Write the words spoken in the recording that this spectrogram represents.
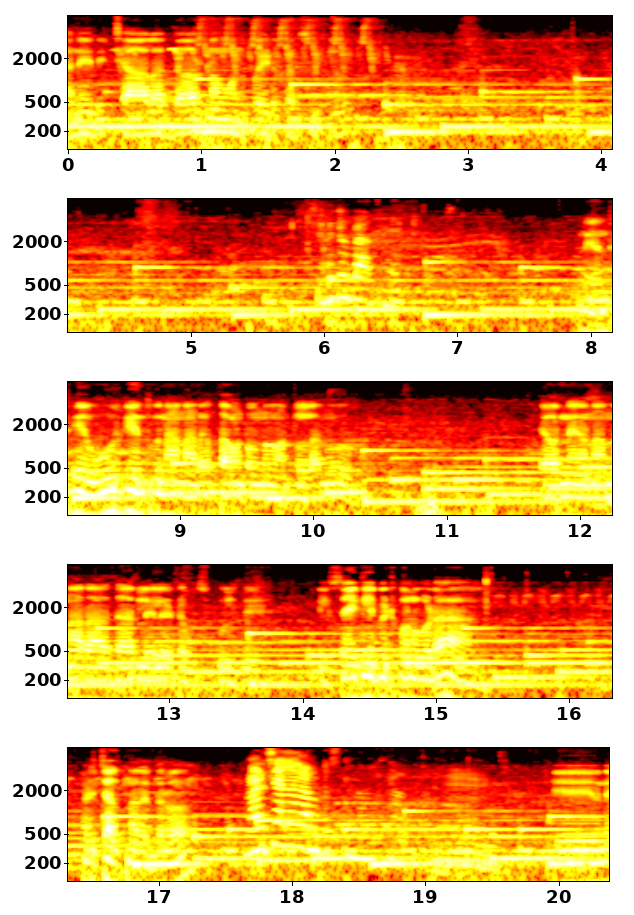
అనేది చాలా దారుణం ఉంది బయట పరిస్థితులు. ఎందుకే ఊరికి ఎందుకు నన్ను అడుగుతా ఉంటాను అట్లా నువ్వు? ఎవరినైనా అన్నారా? దారిలో వెళ్ళేటప్పుడు స్కూల్కి? వీళ్ళు సైకిల్ పెట్టుకొని కూడా నడిచెళ్తున్నారు ఇద్దరు. నడిచేయాలనిపిస్తుంది ఈయన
